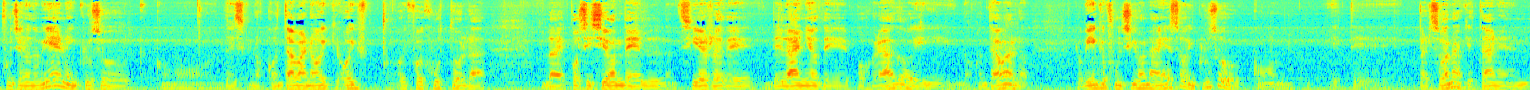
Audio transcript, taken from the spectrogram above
funcionando bien, e incluso como nos contaban hoy, que hoy, hoy fue justo la, la exposición del cierre de, del año de posgrado y nos contaban lo, bien que funciona eso, incluso con este, personas que están en,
